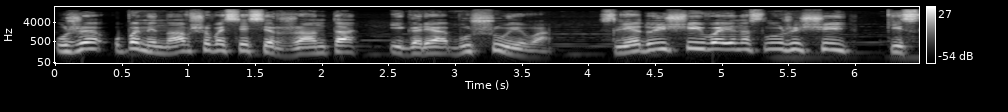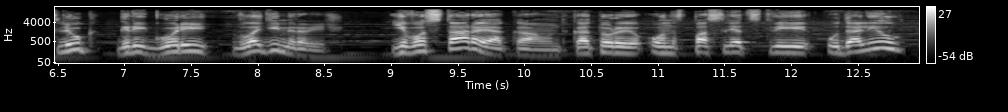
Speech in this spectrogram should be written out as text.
уже упоминавшегося сержанта Игоря Бушуева. Следующий военнослужащий – Кислюк Григорий Владимирович. Его старый аккаунт, который он впоследствии удалил –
